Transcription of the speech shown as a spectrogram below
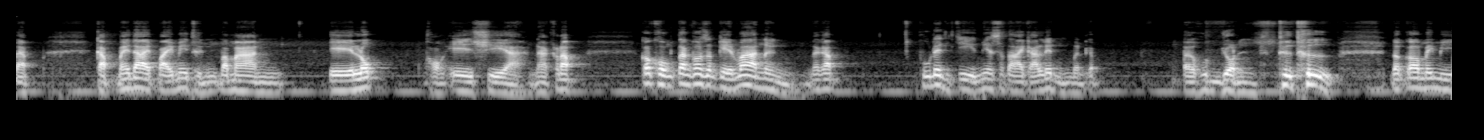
แบบ กลับไม่ได้ไปไม่ถึงประมาณ A ลบของเอเชียนะครับ ก็คงตั้งข้อสังเกตว่าหนึ่งนะครับ ผู้เล่นจีนเนี่ยสไตล์การเล่นเหมือนกับหุ่นยนต์ทื่อๆ แล้วก็ไม่มี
